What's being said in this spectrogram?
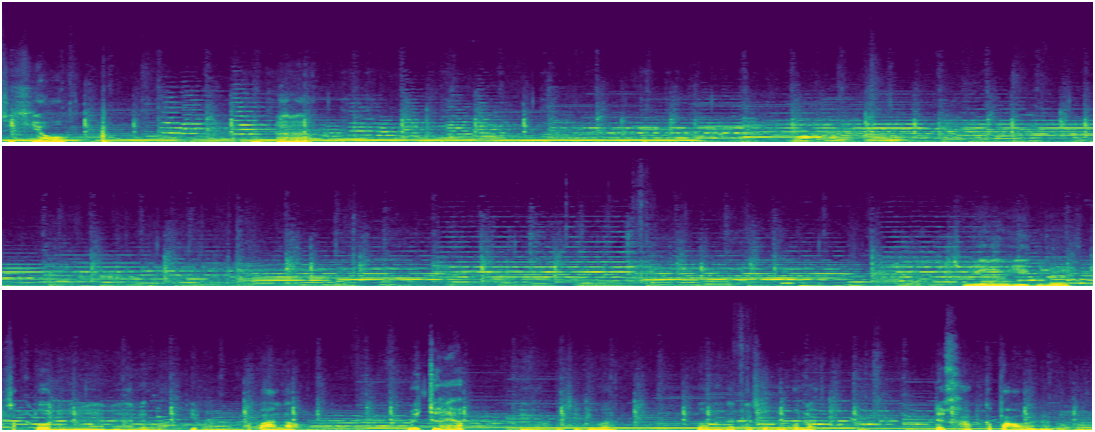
สีเขียวได้แล้วช่วยเรายิงหรือสักตัวนึงแน่ๆเลยว่ะที่มันมาบ้านเราเฮ้ยเจอแล้วเฮ้ยเอาไปสิดีวะตอนนั้นกันแต่ส่วนหนึ่งหมดแล้วได้ครับกระเป๋าแล้วนะทุกคน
